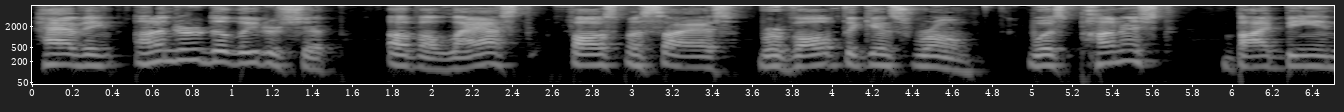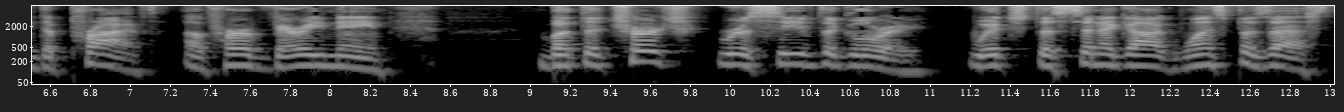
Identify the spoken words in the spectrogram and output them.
having under the leadership of a last false Messiah revolved against Rome, was punished by being deprived of her very name. But the church received the glory which the synagogue once possessed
